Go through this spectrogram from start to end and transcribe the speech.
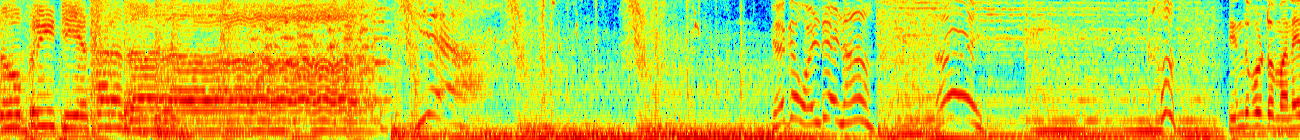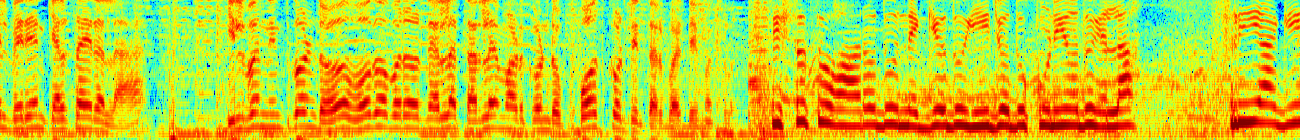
ಬಾಬಾರೋ ಪ್ರೀತಿಯ ಸರದಾರ. ಬೇಗ ಒಳ್ಳೆ ಅಣ್ಣ? ತಿಂದ್ಬಿಟ್ಟು ಮನೇಲಿ ಬೇರೆ ಏನ್ ಕೆಲಸ ಇರಲ್ಲ? ಇಲ್ಲಿ ಬಂದು ನಿಂತ್ಕೊಂಡು ಹೋಗೋ ಬರೋರ್ನೆಲ್ಲ ತರಲೆ ಮಾಡ್ಕೊಂಡು ಪೋಸ್ ಕೊಡ್ತಿರ್ತಾರೆ ಬಡ್ಡಿ ಮಕ್ಕಳು ಇಷ್ಟೊತ್ತು ಹಾರೋದು ನೆಗೆಯೋದು ಈಜೋದು ಕುಣಿಯೋದು ಎಲ್ಲ ಫ್ರೀಯಾಗಿ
